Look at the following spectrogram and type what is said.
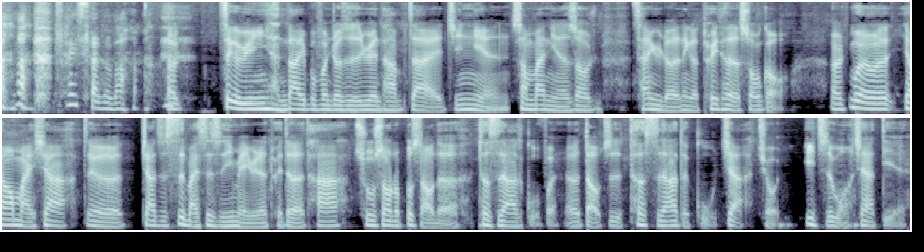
太惨了吧？呃，这个原因很大一部分就是因为他在今年上半年的时候参与了那个推特的收购，而为了要买下这个价值四百四十亿美元的推特，他出售了不少的特斯拉的股份，而导致特斯拉的股价就一直往下跌。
